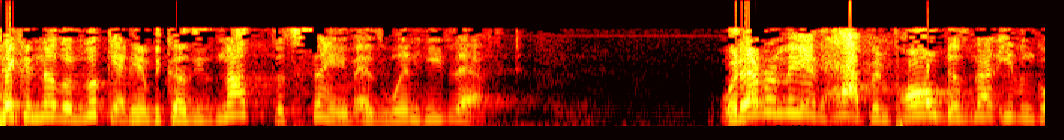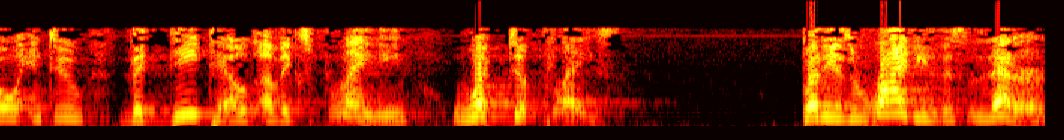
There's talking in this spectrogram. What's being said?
take another look at him because he's not the same as when he left. Whatever may have happened, Paul does not even go into the details of explaining what took place. But he is writing this letter,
